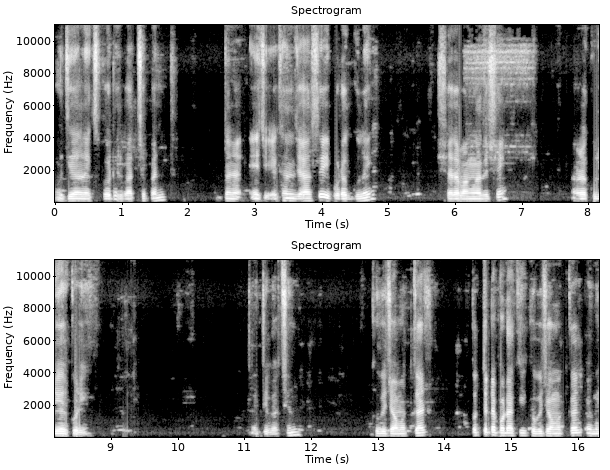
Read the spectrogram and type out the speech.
অরিজিনাল এক্সপোর্টের বাচ্চা প্যান্ট। আপনারা এই যে এখানে যা আছে, এই প্রোডাক্ট প্রোডাক্টগুলোই সারা বাংলাদেশে। আমরা কুরিয়ার করি। দেখতে পাচ্ছেন? খুবই চমৎকার। প্রত্যেকটা প্রোডাক্টই খুবই চমৎকার এবং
